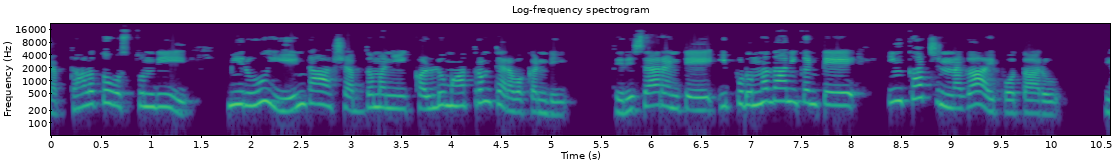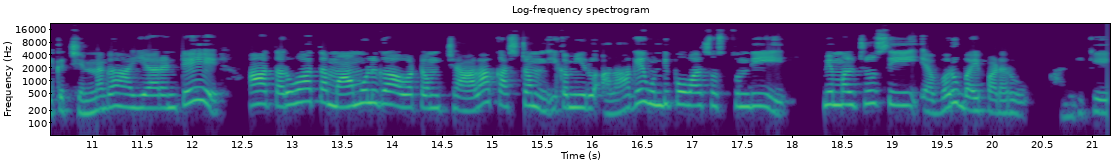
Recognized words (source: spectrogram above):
శబ్దాలతో వస్తుంది. మీరు ఏంటా ఆ శబ్దమని కళ్ళు మాత్రం తెరవకండి. తెరిశారంటే ఇప్పుడున్న దానికంటే ఇంకా చిన్నగా అయిపోతారు. ఇక చిన్నగా అయ్యారంటే ఆ తరువాత మామూలుగా అవటం చాలా కష్టం. ఇక మీరు అలాగే ఉండిపోవాల్సి వస్తుంది మిమ్మల్ని చూసి ఎవ్వరూ భయపడరు. అందుకే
